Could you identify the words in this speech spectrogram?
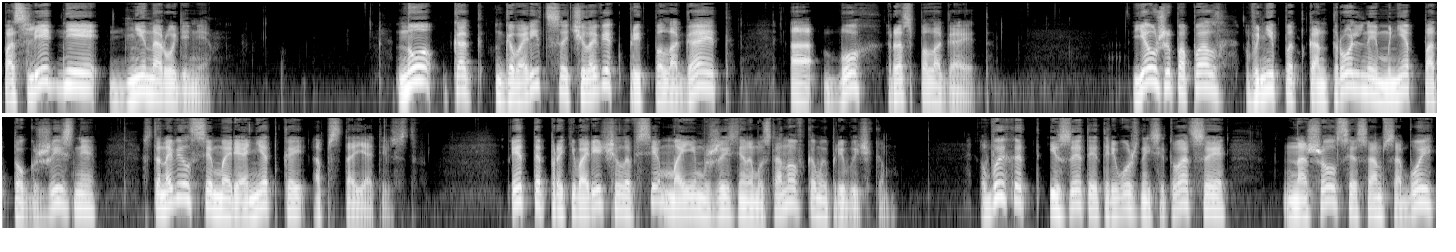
Последние дни на родине. Но, как говорится, человек предполагает, а Бог располагает. Я уже попал в неподконтрольный мне поток жизни, становился марионеткой обстоятельств. Это противоречило всем моим жизненным установкам и привычкам. Выход из этой тревожной ситуации нашелся сам собой,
